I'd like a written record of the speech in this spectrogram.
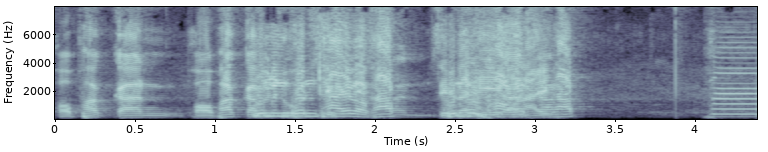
ขอพักการขอพักการคุณเป็นประคชุมนไทยเหรอครับสิบคุณนาเป็นทีเผ่านะไหนครับครับ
